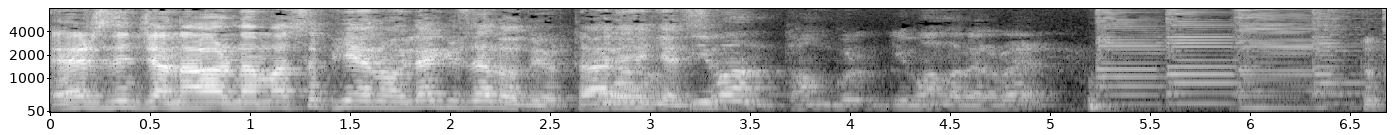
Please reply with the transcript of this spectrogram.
Erzincan ağırlaması piyanoyla güzel oluyor. Tarihe Piyano, geçsin. Divan, tam divanla beraber. Dur.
